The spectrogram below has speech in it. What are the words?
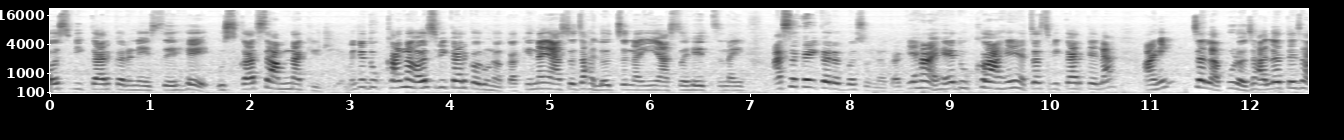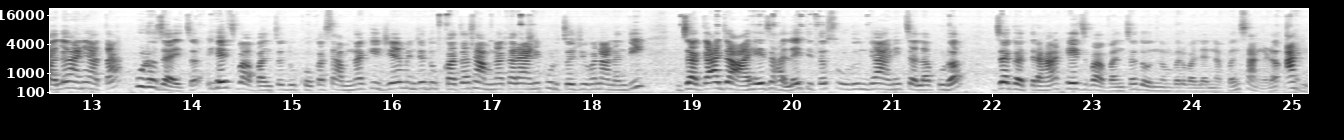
अस्वीकार करणे से हे उसका सामना कीजिए। म्हणजे दुःखानं अस्वीकार करू नका की नाही असं झालंच नाही असं हेच नाही असं काही करत बसू नका की हां हे दुःख आहे ह्याचा स्वीकार केला आणि चला पुढं झालं ते झालं आणि आता पुढं जायचं. हेच बाबांचं दुःख. का सामना कीजिए म्हणजे दुःखाचा सामना करा आणि पुढचं जीवन आनंदी जगा जा आहे झालंय तिथं सोडून द्या आणि चला पुढं जगत राहा. हेच बाबांचं दोन नंबरवाल्यांना पण सांगणं आहे.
